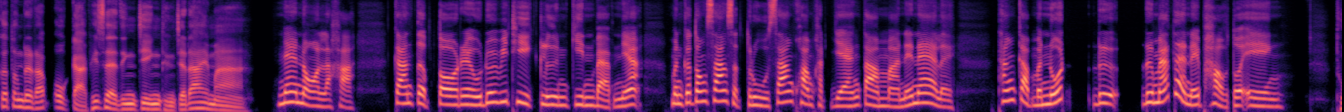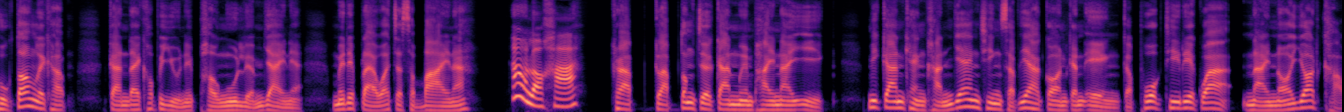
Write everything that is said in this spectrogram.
ก็ต้องได้รับโอกาสพิเศษจริง ๆ ถึงจะได้มาๆแน่นอนล่ะค่ะ การเติบโตเร็วด้วยวิธีกลืนกินแบบเนี้ย มันก็ต้องสร้างศัตรูสร้างความขัดแย้งตามมาแน่ ๆ เลย ทั้งกับมนุษย์ หรือหรือแม้แต่ในเผ่าตัวเอง ถูกต้องเลยครับ การได้เข้าไปอยู่ในเผ่างูเหลือมใหญ่เนี่ย ไม่ได้แปลว่าจะสบายนะ อ้าวเหรอคะ ครับ กลับต้องเจอการเมืองภายในอีก มีการแข่งขันแย่งชิงทรัพยากรกันเองกับพวกที่เรียกว่านายน้อยยอดเขา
